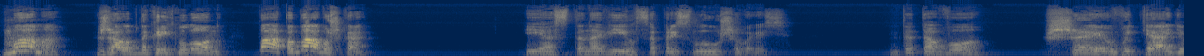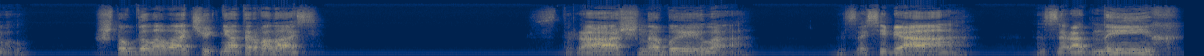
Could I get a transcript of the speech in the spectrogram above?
«Мама!» – жалобно крикнул он. «Папа, бабушка!» И остановился, прислушиваясь. До того шею вытягивал, что голова чуть не оторвалась. Страшно было за себя, за родных,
